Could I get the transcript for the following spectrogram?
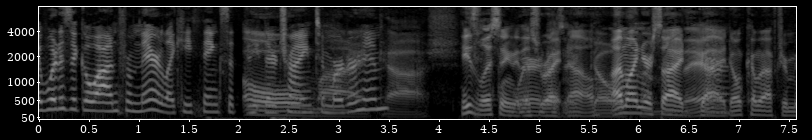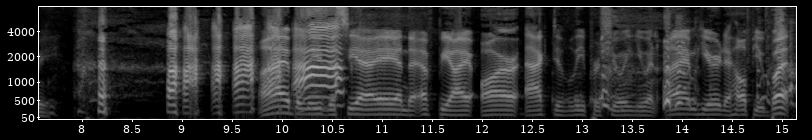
what does it go on from there? Like he thinks that th- they're oh trying to murder oh him. Gosh, He's listening to Where this right now. I'm on your side, there? guy. Don't come after me. I believe the CIA and the FBI are actively pursuing you, and I am here to help you. But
